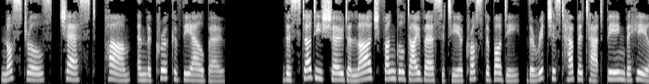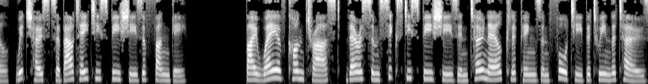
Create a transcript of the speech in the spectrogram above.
nostrils, chest, palm, and the crook of the elbow. The study showed a large fungal diversity across the body, the richest habitat being the heel, which hosts about 80 species of fungi. By way of contrast, there are some 60 species in toenail clippings and 40 between the toes.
